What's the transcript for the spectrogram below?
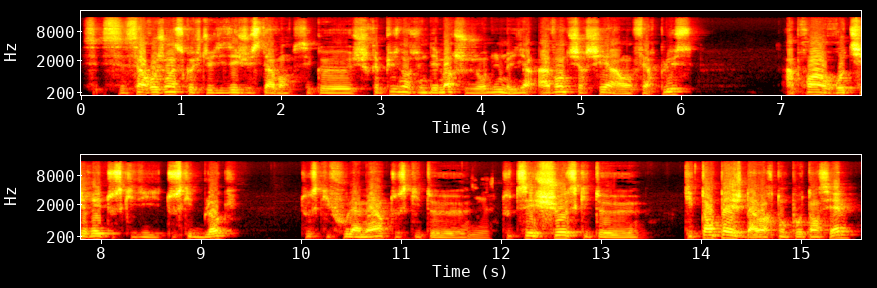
ça rejoint ce que je te disais juste avant. C'est que je serais plus dans une démarche aujourd'hui de me dire, avant de chercher à en faire plus, apprends à retirer tout ce qui, tout ce qui te bloque, tout ce qui fout la merde, tout ce qui te, toutes ces choses qui te, qui t'empêchent d'avoir ton potentiel.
